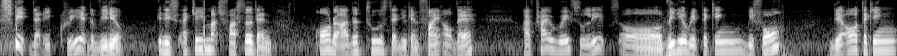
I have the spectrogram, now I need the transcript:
speed that it create the video. It is actually much faster than all the other tools that you can find out there. I've tried wave to lips or VideoReTalking before they're all taking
